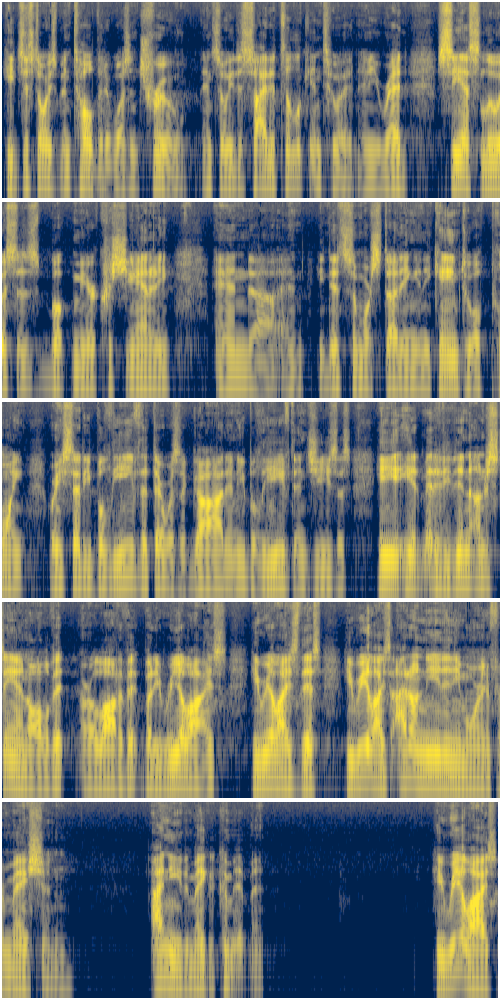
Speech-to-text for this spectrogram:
he'd just always been told that it wasn't true. And so he decided to look into it. And he read C.S. Lewis's book, Mere Christianity. And, uh, and he did some more studying and he came to a point where he said he believed that there was a god and he believed in jesus. He, he admitted he didn't understand all of it or a lot of it but he realized he realized this. He realized i don't need any more information. I need to make a commitment. He realized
